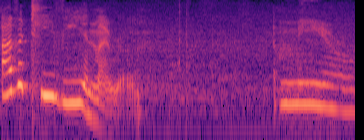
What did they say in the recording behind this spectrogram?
I have a TV in my room. A mirror.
